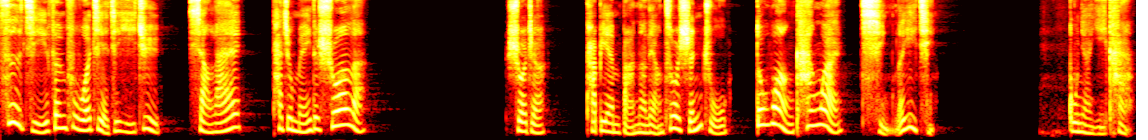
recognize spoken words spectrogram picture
自己吩咐我姐姐一句，想来他就没得说了。说着，他便把那两座神主都往龛外请了一请。姑娘一看，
